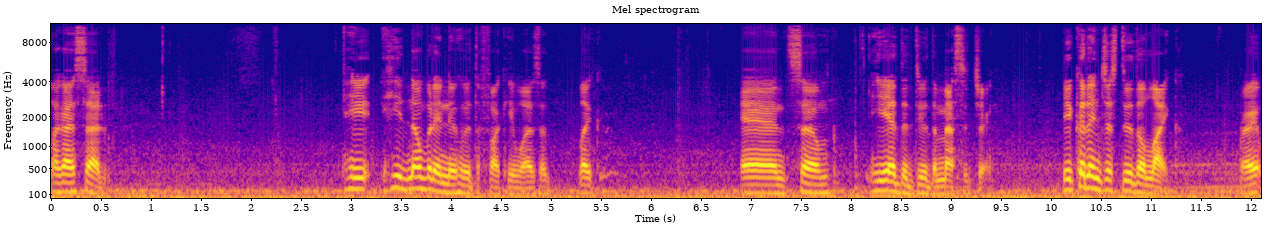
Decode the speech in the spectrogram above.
like I said, he he nobody knew who the fuck he was. Uh, like, and so he had to do the messaging. He couldn't just do the like right?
